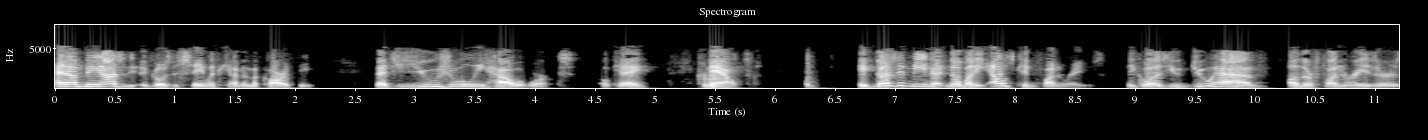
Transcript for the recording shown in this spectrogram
and I'm being honest with you, it goes the same with Kevin McCarthy. That's usually how it works. Okay, Correct. now it doesn't mean that nobody else can fundraise because you do have other fundraisers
